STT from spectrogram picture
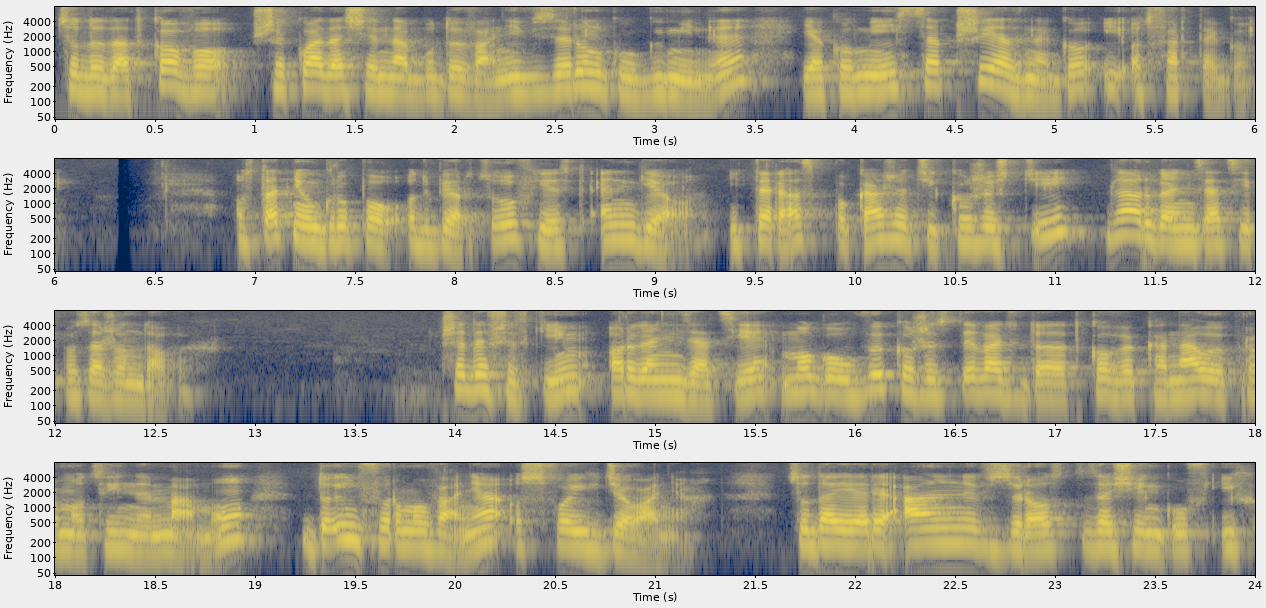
co dodatkowo przekłada się na budowanie wizerunku gminy jako miejsca przyjaznego i otwartego. Ostatnią grupą odbiorców jest NGO i teraz pokażę Ci korzyści dla organizacji pozarządowych. Przede wszystkim organizacje mogą wykorzystywać dodatkowe kanały promocyjne MAMU do informowania o swoich działaniach, co daje realny wzrost zasięgów ich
